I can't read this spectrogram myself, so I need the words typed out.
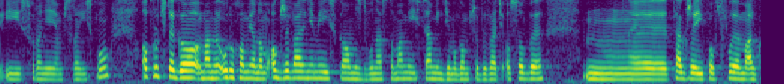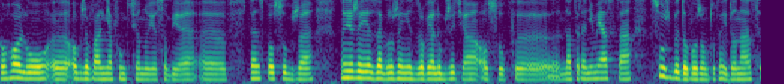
i schronieniem w schronisku. Oprócz tego mamy uruchomioną ogrzewalnię miejską z 12 miejscami, gdzie mogą przebywać osoby. Mm, e, Także i pod wpływem alkoholu e, ogrzewalnia funkcjonuje sobie e, w ten sposób, że no jeżeli jest zagrożenie zdrowia lub życia osób na terenie miasta, służby dowożą tutaj do nas,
